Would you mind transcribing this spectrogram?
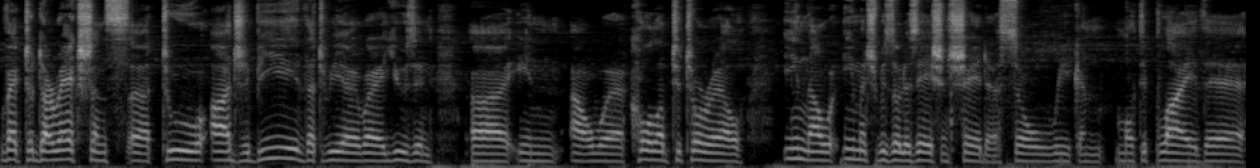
vector directions uh, to RGB that we were using uh, in our Colab tutorial in our image visualization shader. So we can multiply the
